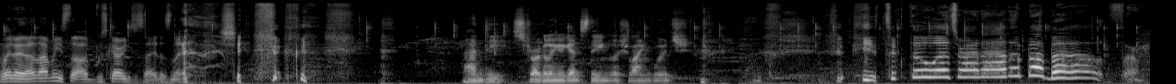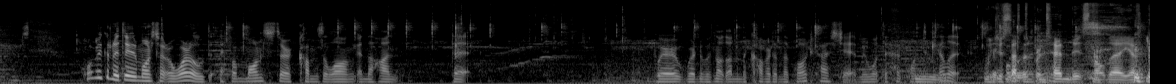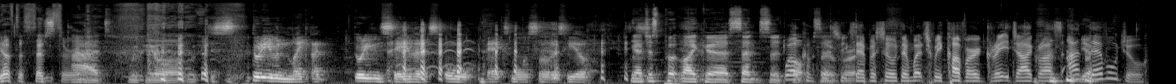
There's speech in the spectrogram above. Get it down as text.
Wait, no, that, that means that I was going to say, doesn't it? Shit. Andy, struggling against the English language. you took the words right out of my mouth. what are we going to do in Monster Hunter World if a monster comes along in the hunt that we're, we're, we've not done the covered in the podcast yet, and we want to want to kill it? We just have to pretend it's not there. You have, you have to censor it. Add with your. With, Just don't even like I don't even say that it's oh X monster is here. yeah, just put like a censored Welcome box to this over week's it. episode in which we cover Great Jagras and Yeah. Deviljho.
